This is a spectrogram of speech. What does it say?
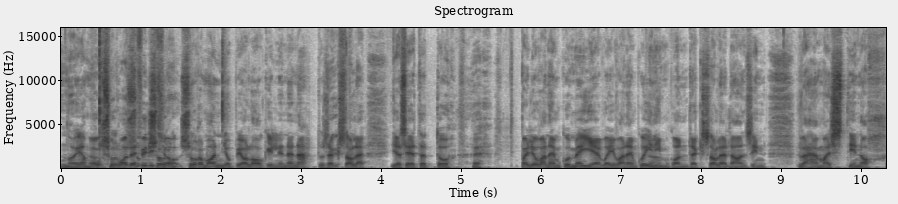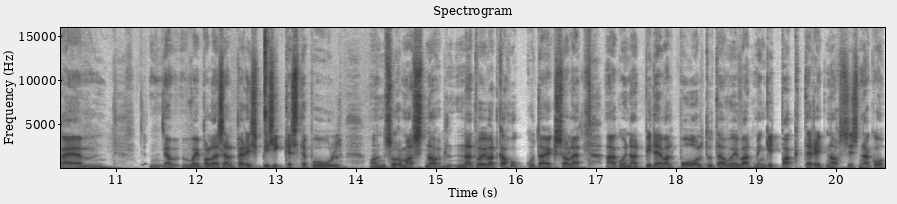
nojah no,, surm, surm, surm on ju bioloogiline nähtus, eks ole, ja seetõttu palju vanem kui meie või vanem kui ja. inimkond, eks ole, ta on siin vähemasti noh ähm, võib-olla seal päris pisikeste puhul on surmast, no nad võivad ka hukkuda, eks ole, aga kui nad pidevalt poolduda võivad mingid bakterid, noh siis nagu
